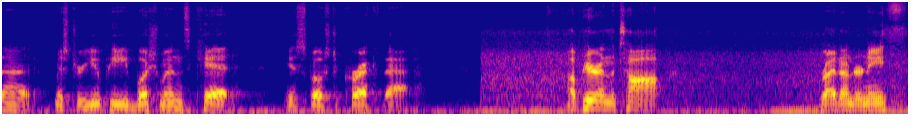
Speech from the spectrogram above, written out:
uh, Mr. UP Bushman's kit is supposed to correct that. Up here in the top, right underneath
